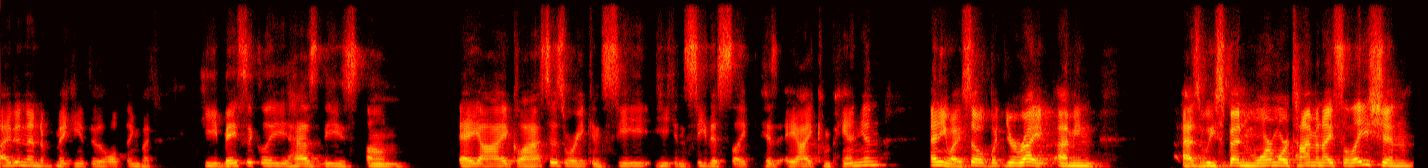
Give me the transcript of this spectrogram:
I didn't end up making it through the whole thing, but he basically has these um, AI glasses where he can see he can see this like his AI companion. Anyway, so but you're right. I mean, as we spend more and more time in isolation,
